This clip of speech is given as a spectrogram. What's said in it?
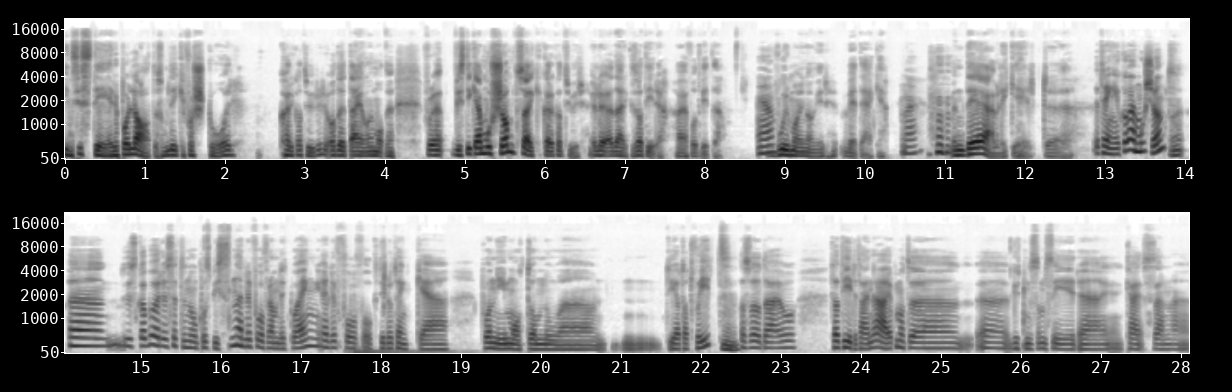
insisterer på å late som de ikke forstår karikaturer. Og dette er en av de måtene For hvis det ikke er morsomt, så er det ikke karikatur. Eller det er ikke satire, har jeg fått vite. Ja. Hvor mange ganger vet jeg ikke. Men det er vel ikke helt uh, Det trenger jo ikke å være morsomt. Eh, Du skal bare sette noe på spissen, eller få fram ditt poeng, eller få folk til å tenke på en ny måte om noe mm, de har tatt for gitt. Altså, det er jo satiretegnere er jo på en måte uh, gutten som sier uh, 'keiseren eh,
